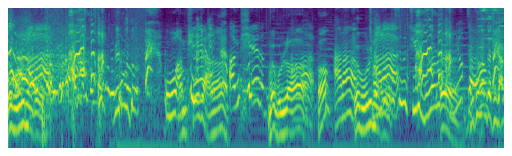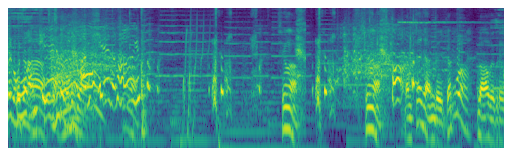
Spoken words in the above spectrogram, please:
왜 모르냐고. 오, 안 피해. 않아. 안 피해. 왜 몰라? 어? 알아. 왜 모르냐고. 알아. 있으면 뒤로 물러나거든요. 그 남자 지금 약을 먹었잖아. 자신감 먹은 거야. 안 피해. 나 당황했어. 시영아. 시영아. 난 피하지 않는다니까? 우와. 나와, 왜 그래?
